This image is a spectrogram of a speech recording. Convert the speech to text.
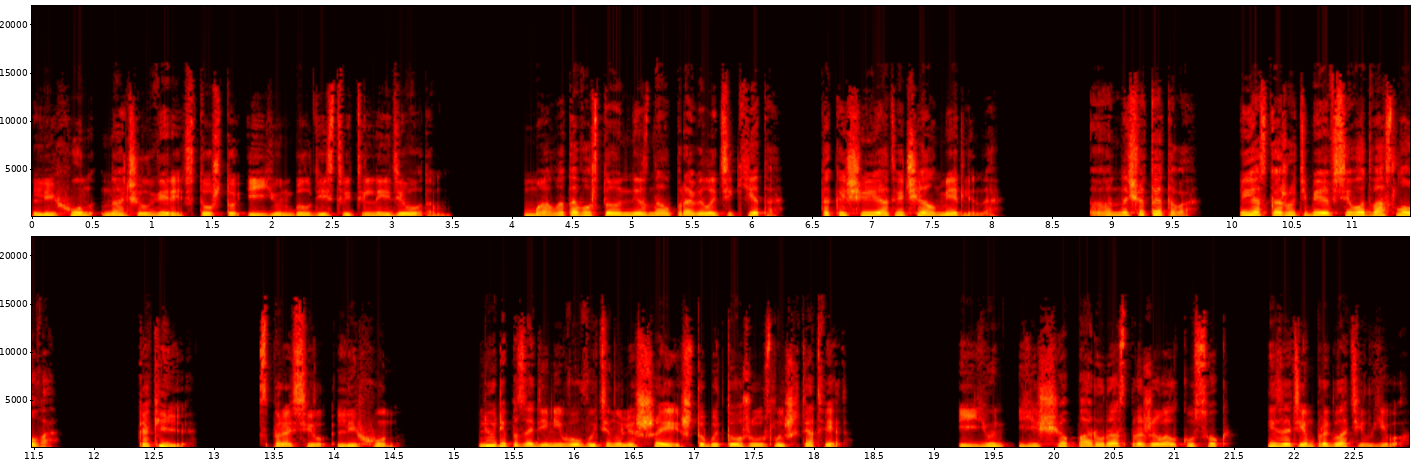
Ли Хун начал верить в то, что Июнь был действительно идиотом. Мало того, что он не знал правил этикета, так еще и отвечал медленно. «Э, «Насчет этого, я скажу тебе всего два слова». «Какие?» – спросил Ли Хун. Люди позади него вытянули шеи, чтобы тоже услышать ответ. Июнь еще пару раз прожевал кусок и затем проглотил его.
